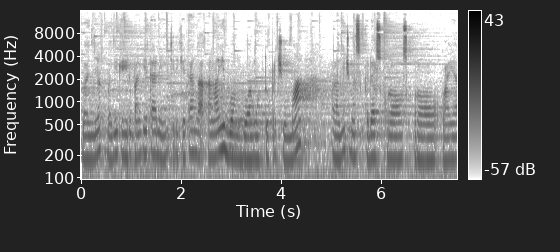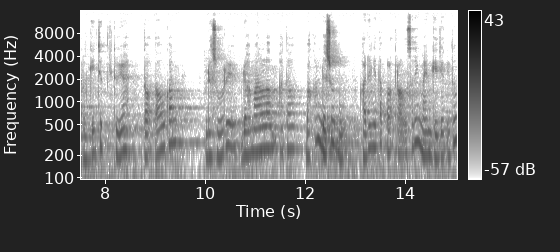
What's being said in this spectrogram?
banyak bagi kehidupan kita nih. Jadi kita nggak akan lagi buang-buang waktu percuma apalagi cuma sekedar scroll scroll layar gadget gitu ya. Tahu-tahu kan udah sore udah malam atau bahkan udah subuh. Kadang kita kalau terlalu sering main gadget itu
